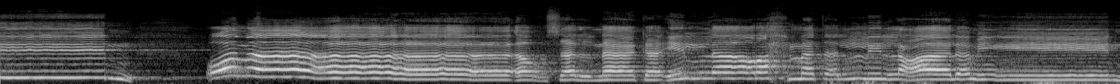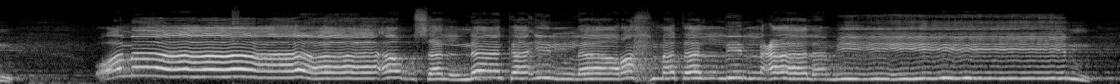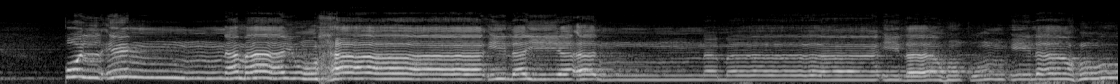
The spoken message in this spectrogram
أرسلناك إلا رحمة للعالمين. وما أرسلناك إلا رحمة للعالمين. قل إنما يوحى إلي أنما إلهكم إله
